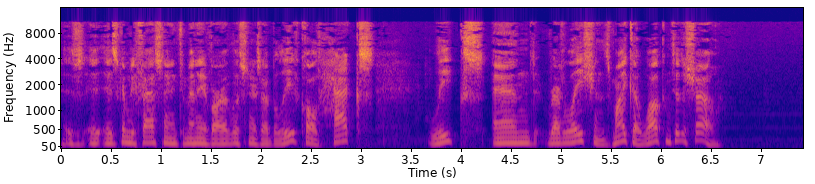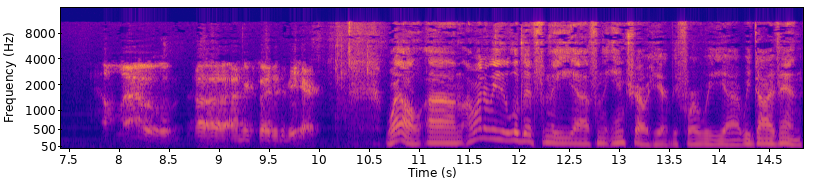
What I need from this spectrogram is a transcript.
is, is going to be fascinating to many of our listeners, I believe, called Hacks, Leaks, and Revelations. Micah, welcome to the show. Hello. Uh, I'm excited to be here. Well, um, I want to read a little bit from the uh, from the intro here before we uh, we dive in.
